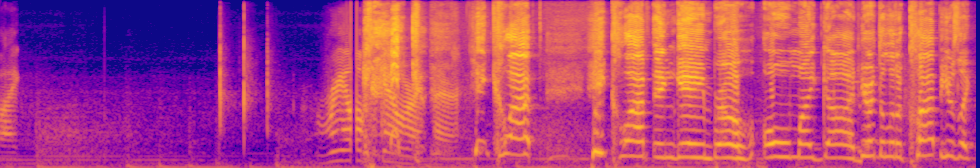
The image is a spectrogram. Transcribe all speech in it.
Like real skill right there. He clapped. He clapped in game, bro. Oh my god. You heard the little clap? He was like,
